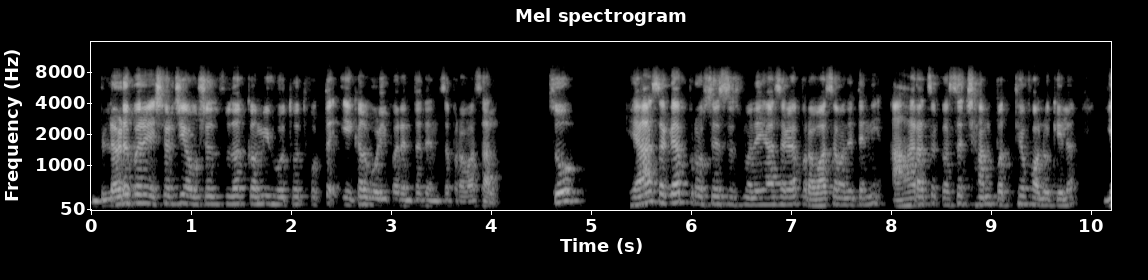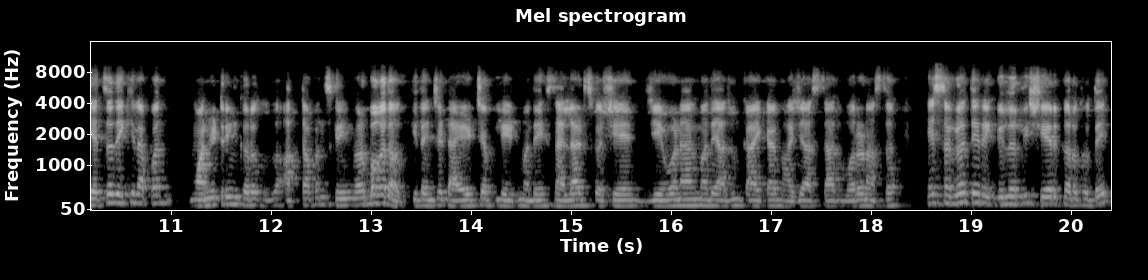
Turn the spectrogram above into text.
ब्लड प्रेशरची औषध सुद्धा कमी होत होत फक्त एका गोळीपर्यंत त्यांचा प्रवास आला. सो ह्या सगळ्या प्रोसेसेस मध्ये ह्या सगळ्या प्रवासामध्ये त्यांनी आहाराचं कसं छान पथ्य फॉलो केलं याचं देखील आपण मॉनिटरिंग करत होतो. आता आपण स्क्रीनवर बघत आहोत की त्यांच्या डाएटच्या प्लेटमध्ये सॅलड्स कसे आहेत जेवणामध्ये अजून काय काय भाज्या असतात वरण असतं हे सगळं ते रेग्युलरली शेअर करत होते.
